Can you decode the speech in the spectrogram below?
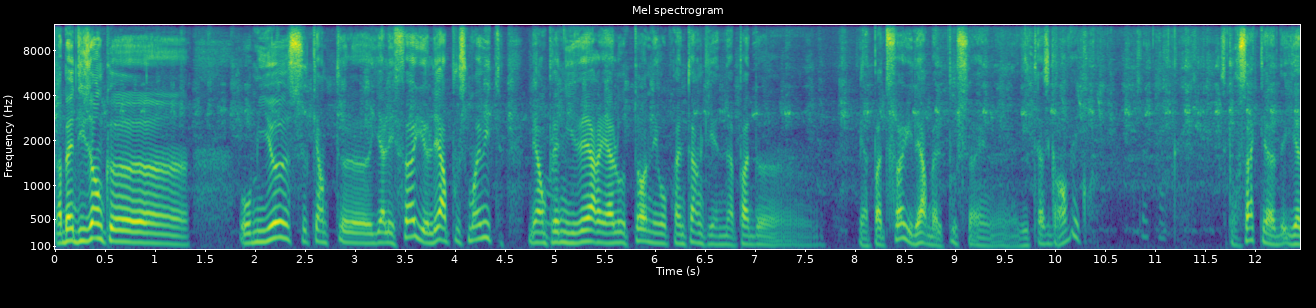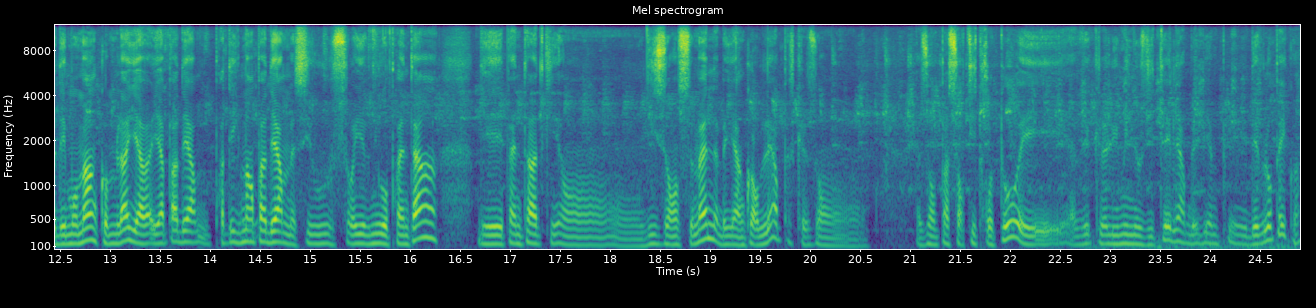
Ah ben, disons que euh, au milieu, quand il euh, y a les feuilles, l'herbe pousse moins vite. Mais en plein hiver et à l'automne et au printemps, il n'y a, pas de, a pas de feuilles, l'herbe elle pousse à une vitesse grand V. C'est pour ça qu'il y, a des moments comme là, il n'y a, pas d'herbe, pratiquement pas d'herbe. Si vous seriez venu au printemps, des pintades qui ont 10 11 semaines, ben, il y a encore de l'herbe parce qu'elles ont elles n'ont pas sorti trop tôt et avec la luminosité, l'herbe est bien plus développée. Quoi.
